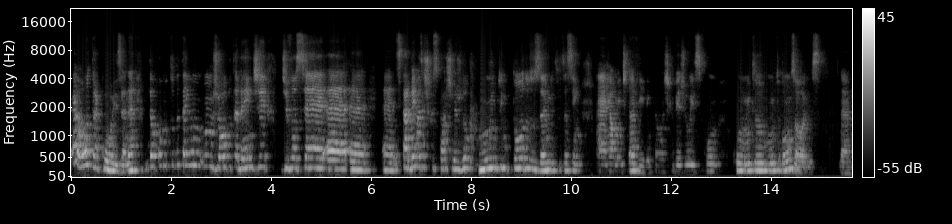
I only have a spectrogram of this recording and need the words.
é outra coisa, né? Então, como tudo tem um, um jogo também de, de você é, é, é, estar bem, mas acho que o esporte me ajudou muito em todos os âmbitos, assim, é, realmente da vida. Então, acho que vejo isso com, com muito, muito bons olhos, né?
